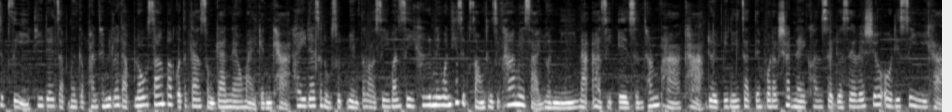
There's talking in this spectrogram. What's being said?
2024 ที่ได้จับมือกับพันธมิตรระดับโลกสร้างปรากฏการณ์สงการแนวใหม่กันค่ะ ให้ได้สนุกสุดเหวี่ยงตลอด 4 วัน 4 คืนในวันที่ 12-15 เมษายนนี้ณ RCA Central Park ค่ะ โดยปีนี้จัดเต็มโปรดักชันในคอนเซ็ปต์ The Celestial Odyssey ค่ะ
